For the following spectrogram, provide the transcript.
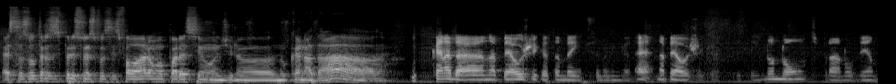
Essas outras expressões que vocês falaram aparecem onde? No, no Canadá? No Canadá, na Bélgica também, se não me engano. É, na Bélgica. Você tem 90 para 90,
